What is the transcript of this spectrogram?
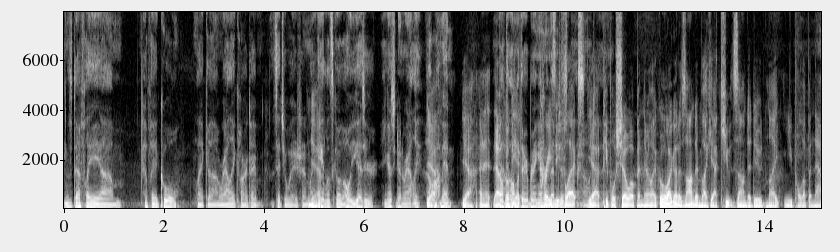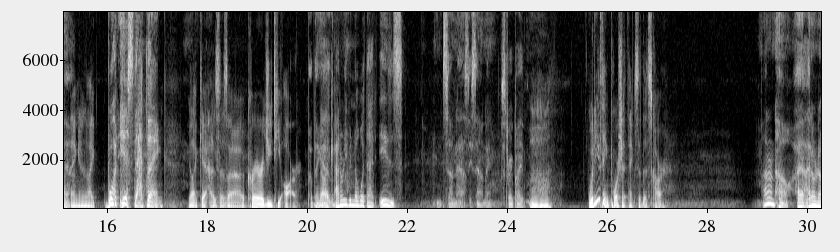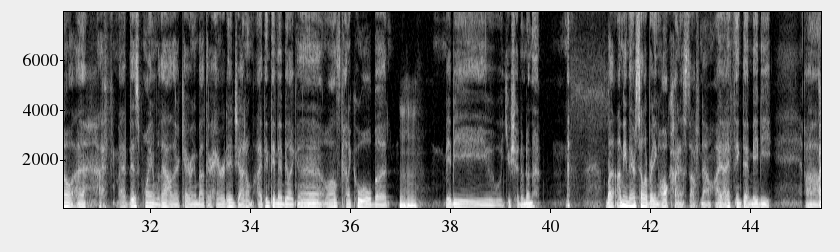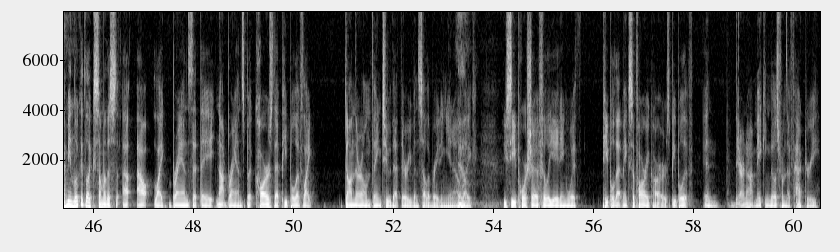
It's definitely um definitely a cool like uh, rally car type situation. Like, Yeah. hey, let's go. Oh, you guys are you guys are doing a rally? Yeah. Oh, I'm in. Yeah, and it, that would be what a they're bringing and then crazy just- flex. oh, yeah, people show up and they're like, "Oh, I got a Zonda." I'm like, "Yeah, cute Zonda, dude." Like, you pull up in that thing and they're like, "What is that thing?" You're like, "Yeah, this is a Carrera GTR." The thing They're like, "I don't even know what that is." So nasty sounding. Straight pipe. Mm. What do you think Porsche thinks of this car? I don't know. I, I don't know. I, I at this point, with how they're caring about their heritage, I don't. I think they may be like, eh, well, it's kind of cool, but Mm-hmm. maybe you, you shouldn't have done that. but I mean, they're celebrating all kind of stuff now. I, I think that maybe I mean, look at like some of the s- out, out like brands that they not brands, but cars that people have like done their own thing to that they're even celebrating. You know, Yeah. like you see Porsche affiliating with people that make Safari cars, people that and they're not making those from the factory.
